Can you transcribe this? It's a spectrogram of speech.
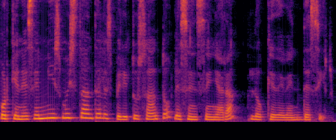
porque en ese mismo instante el Espíritu Santo les enseñará lo que deben decir.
